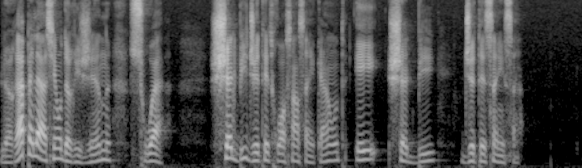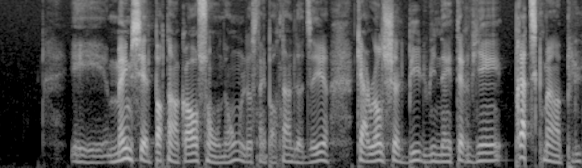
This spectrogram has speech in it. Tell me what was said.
leur appellation d'origine, soit Shelby GT350 et Shelby GT500. Et même si elle porte encore son nom, là, c'est important de le dire, Carol Shelby, lui, n'intervient pratiquement plus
